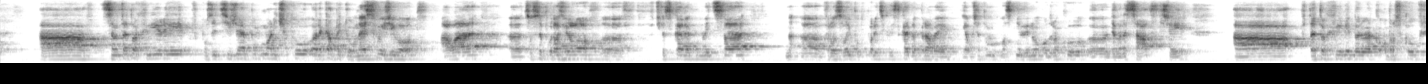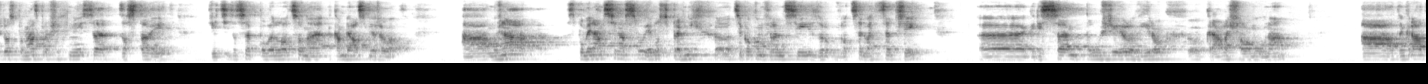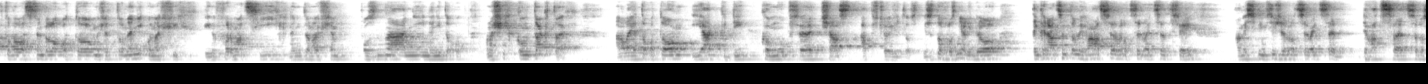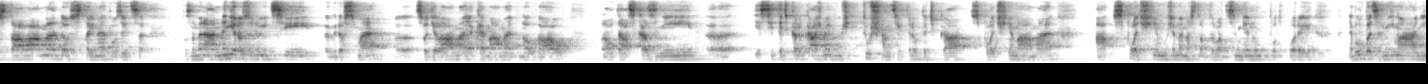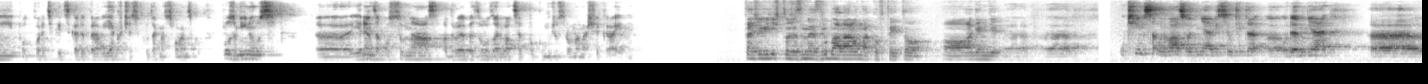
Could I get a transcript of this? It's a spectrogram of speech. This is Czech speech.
a jsem v této chvíli v pozici, že pomaličku rekapitulu, ne svůj život, ale eh, co se podařilo v České republice v rozvoji podpory cyklistické dopravy. Já už se tomu vlastně vinu od roku 93 a v této chvíli beru jako obrovskou příležitost pro nás, pro všechny se zastavit, říct co se povedlo, co ne a kam dál směřovat. A možná vzpomínám si na svou jednu z prvních eh, cyklokonferencí v roce 2003, eh, kdy jsem použil výrok eh, krále Šalomouna. A tenkrát to vlastně bylo o tom, že to není o našich informacích, není to o našem poznání, není to o, našich kontaktech, ale je to o tom, jak kdy komu pře čas a příležitost. Mně se to hrozně líbilo, tenkrát jsem to vyhlásil v roce 2003 a myslím si, že v roce 2020 se dostáváme do stejné pozice. To znamená, není rozhodující, kdo jsme, co děláme, jaké máme know-how, ale otázka zní, jestli teďka dokážeme využít tu šanci, kterou teďka společně máme a společně můžeme nastartovat změnu podpory nebo vůbec vnímání podpory cyklické dopravy jak v Česku, tak na Slovensku. Plus minus eh, jeden za 18 a druhé bezvol za 20, pokud můžu srovnat naše krajiny. Takže vidíš to, že jsme zhruba narovnako v této agendě. Eh, eh, učím se od vás hodně, vy si učíte ode mě.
